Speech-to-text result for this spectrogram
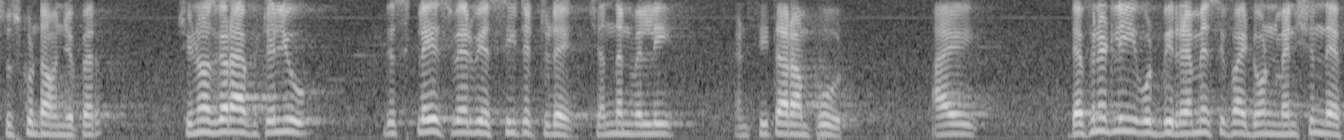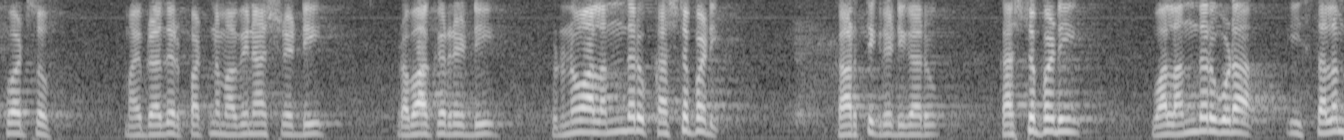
చూసుకుంటామని చెప్పారు. Srinivas garu I have tell you this place where we are seated today Chandanvelli and Sitarampur I definitely would be remiss if I don't mention the efforts of my brother Patnam Avinash Reddy ప్రభాకర్ రెడ్డి ఇప్పుడున్న వాళ్ళందరూ కష్టపడి కార్తిక్ రెడ్డి గారు కష్టపడి వాళ్ళందరూ కూడా ఈ స్థలం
